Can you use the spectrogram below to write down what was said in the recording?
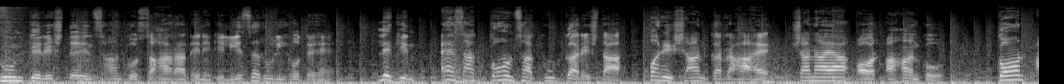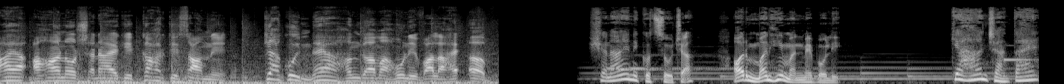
खून के रिश्ते इंसान को सहारा देने के लिए ज़रूरी होते हैं। लेकिन ऐसा कौन सा खून का रिश्ता परेशान कर रहा है शनाया और आहान को? कौन आया आहान और शनाया के कार के सामने? क्या कोई नया हंगामा होने वाला है अब? शनाया ने कुछ सोचा और मन ही मन में बोली, क्या हान जानता है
